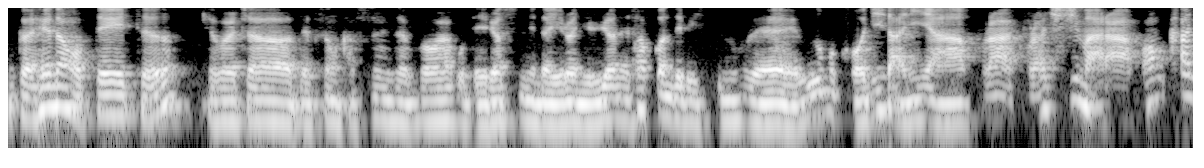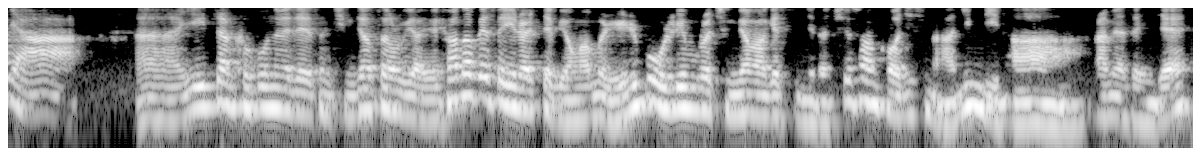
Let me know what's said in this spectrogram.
그러니까 해당 업데이트 개발자 넥슨 갔습니다. 뭐 하고 내렸습니다. 이런 일련의 사건들이 있은 후에 이거 뭐 거짓 아니냐, 구라 구라치지 마라, 뻥카냐. 아, 일단 그 부분에 대해서는 진정성을 위하여 현업에서 일할 때 명함을 일부 올림으로 증명하겠습니다. 최소한 거짓은 아닙니다. 라면서 이제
